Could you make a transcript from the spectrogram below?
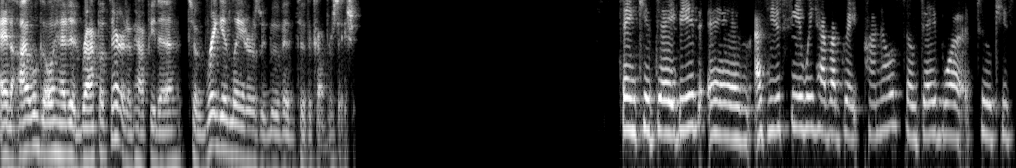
And I will go ahead and wrap up there, and I'm happy to, to ring in later as we move in through the conversation. Thank you, David. Um, as you see, we have a great panel. So Dave took his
